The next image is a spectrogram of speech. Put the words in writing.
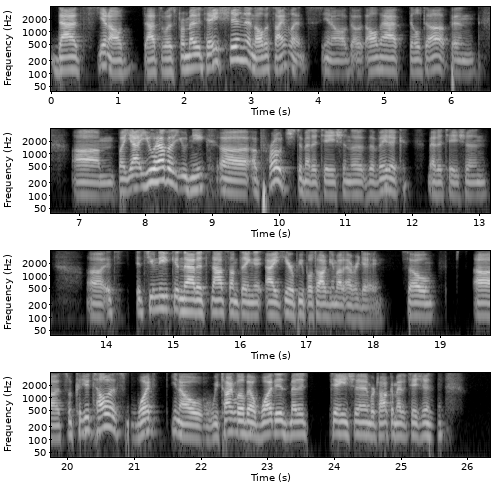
that's you know that was from meditation and all the silence, you know, all that built up. And, um, but yeah, you have a unique uh, approach to meditation, the, the Vedic meditation. Uh, it's, it's unique in that it's not something I hear people talking about every day. So, uh, so could you tell us what, you know, we talked a little bit about what is meditation. We're talking meditation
